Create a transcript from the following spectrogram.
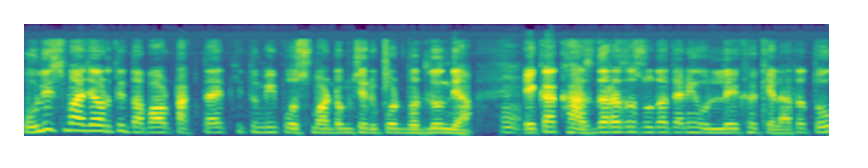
पोलीस माझ्यावरती दबाव टाकतायत की तुम्ही पोस्टमॉर्टमचे रिपोर्ट बदलून द्या. एका खासदाराचा सुद्धा त्यांनी उल्लेख केला. तर तो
